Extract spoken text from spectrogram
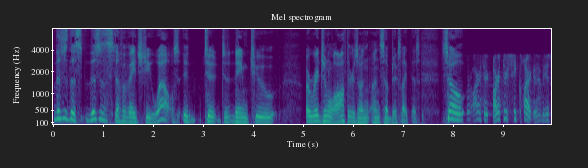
This is this this is the stuff of H.G. Wells it, to to name two original authors on on subjects like this. So Arthur Arthur C. Clarke. Let me just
